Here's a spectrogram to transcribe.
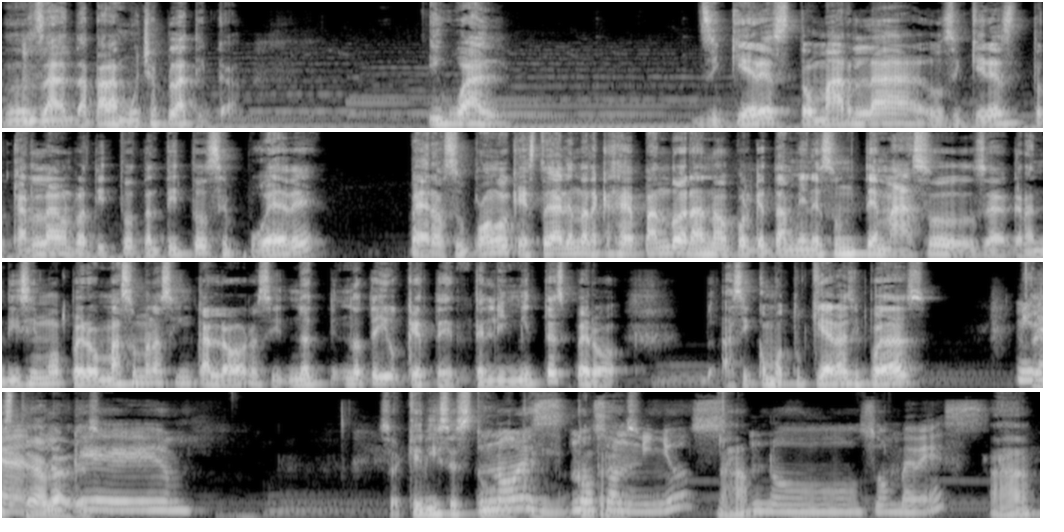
o sea, da para mucha plática. Igual, si quieres tomarla o si quieres tocarla un ratito, tantito, se puede. Pero supongo que estoy abriendo la caja de Pandora, ¿no? Porque también es un temazo, o sea, grandísimo, pero más o menos sin calor. Así. No, te digo que te, limites, pero así como tú quieras y puedas. Mira, este, hablar de eso. O sea, ¿qué dices tú? No, es, no son niños, no son bebés. Ajá.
